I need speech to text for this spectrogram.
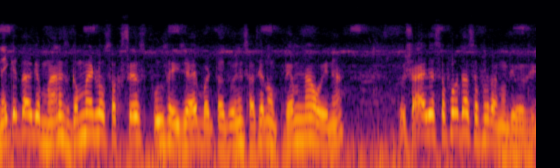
નહીં કહેતા કે માણસ ગમે એટલો સક્સેસફુલ થઈ જાય બટ જો એની સાથેનો પ્રેમ ના હોય ને, તો શાયદ એ સફળતા સફળતા નથી હોતી.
